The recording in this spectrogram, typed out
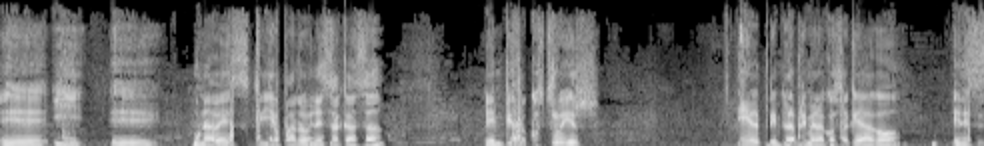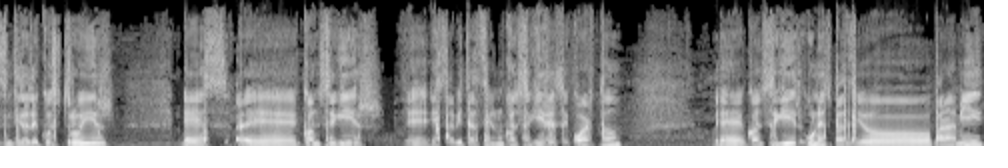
eh, y una vez que yo paro en esa casa, empiezo a construir. Y la primera cosa que hago en ese sentido de construir es conseguir esa habitación, conseguir ese cuarto, conseguir un espacio para mí,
